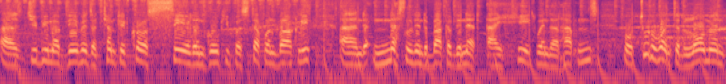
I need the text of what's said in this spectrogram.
as GB McDavid's attempted cross sailed on goalkeeper Stephen Barkley and nestled in the back of the net. I hate when that happens. For 2 to 1 to the lawmen,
